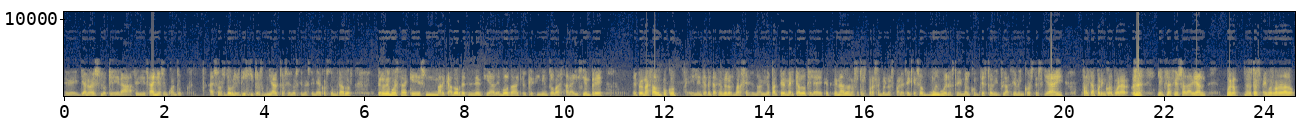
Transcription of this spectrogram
Eh, ya no es lo que era hace 10 años en cuanto a esos dobles dígitos muy altos en los que nos tenía acostumbrados, pero demuestra que es un marcador de tendencia, de moda, que el crecimiento va a estar ahí siempre, El problema ha estado un poco en la interpretación de los márgenes. ¿no? Ha habido parte del mercado que le ha decepcionado. Nosotros, por ejemplo, nos parece que son muy buenos teniendo el contexto de inflación en costes que hay. Falta por incorporar la inflación salarial. Bueno, nosotros hemos valorado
